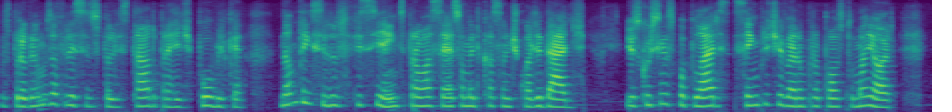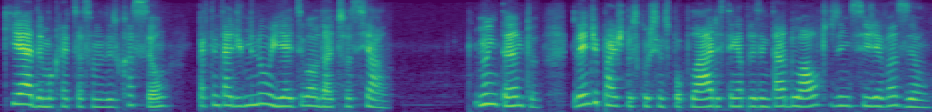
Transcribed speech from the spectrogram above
os programas oferecidos pelo Estado para a rede pública não têm sido suficientes para o acesso a uma educação de qualidade, e os cursinhos populares sempre tiveram um propósito maior, que é a democratização da educação para tentar diminuir a desigualdade social. No entanto, grande parte dos cursinhos populares tem apresentado altos índices de evasão,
